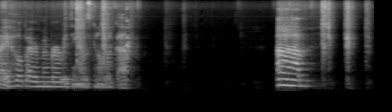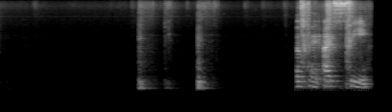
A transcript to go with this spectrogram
I hope I remember everything I was going to look up. Um, okay, I see.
